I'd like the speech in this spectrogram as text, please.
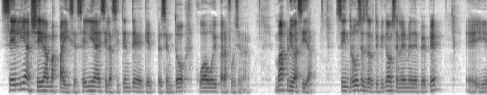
Celia llega a más países. Celia es el asistente que presentó Huawei para funcionar. Más privacidad. Se introducen certificados en el MDPP eh, y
